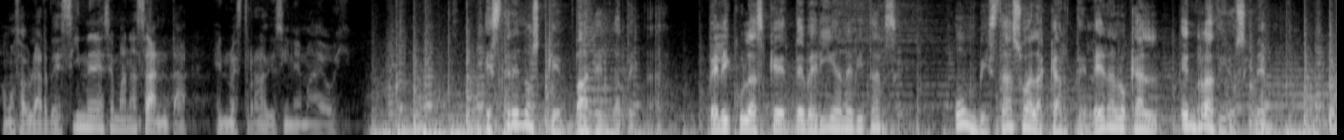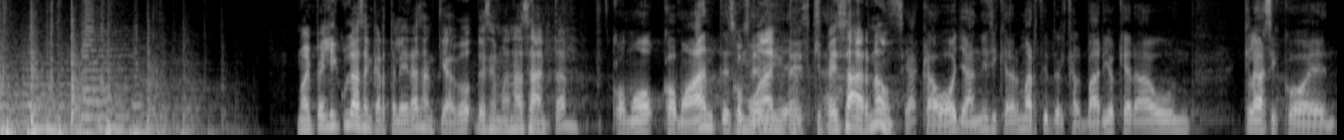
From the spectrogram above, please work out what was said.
Vamos a hablar de cine de Semana Santa en nuestro Radio Cinema de hoy. Estrenos que valen la pena Películas que deberían evitarse. Un vistazo a la cartelera local en Radio Cinema. No hay películas en cartelera Santiago de Semana Santa. Como, como antes. Como antes, qué pesar, ¿no? Se acabó ya ni siquiera el Mártir del Calvario, que era un clásico en,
